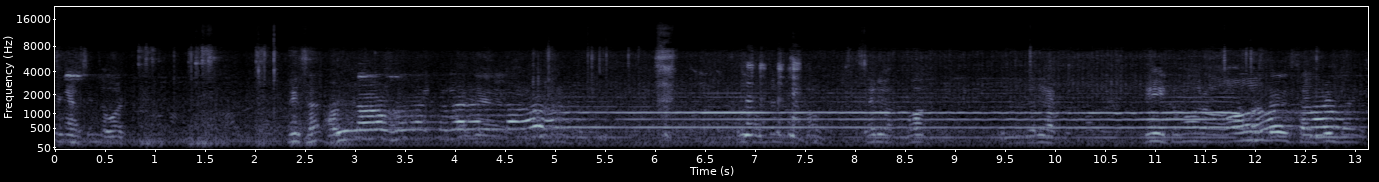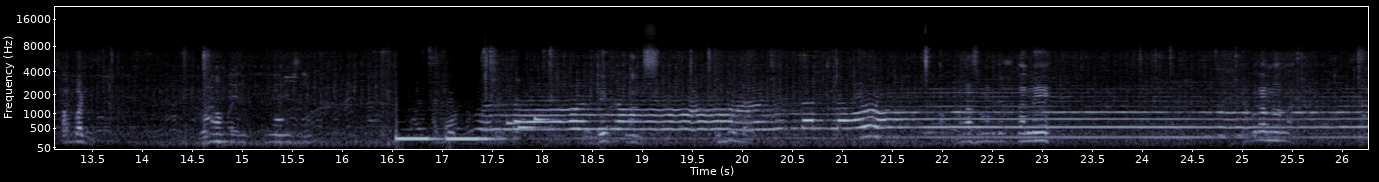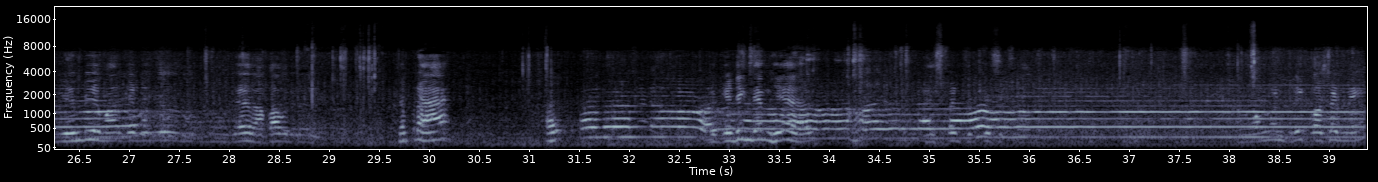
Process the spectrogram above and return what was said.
Only thing I have seen the word. Please, sir. Very walk. Very happy. Hey, tomorrow all this has been by somebody. You know how much he is now? Big ones. తల్లి ఎప్పుడన్నా MBA marketing లేదు ఆ బాబు తెలియదు Chopra, you're getting them here. as spent 56 One three costed me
